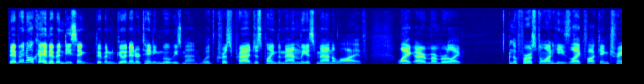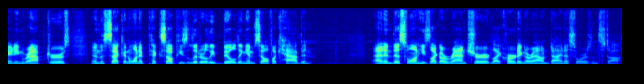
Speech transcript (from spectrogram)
they've been okay. They've been decent. They've been good, entertaining movies, man. With Chris Pratt just playing the manliest man alive. Like I remember, like in the first one, he's like fucking training raptors, and in the second one, it picks up. He's literally building himself a cabin. And in this one, he's like a rancher, like herding around dinosaurs and stuff.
